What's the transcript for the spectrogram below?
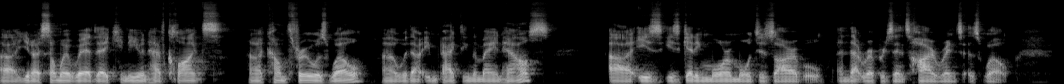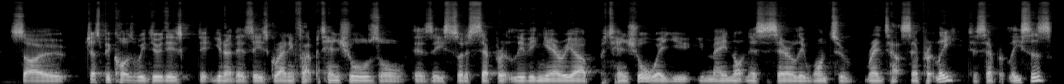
uh, you know somewhere where they can even have clients uh, come through as well uh, without impacting the main house, uh, is is getting more and more desirable, and that represents higher rents as well. So just because we do these, you know, there's these granny flat potentials or there's these sort of separate living area potential where you, you may not necessarily want to rent out separately to separate leases.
